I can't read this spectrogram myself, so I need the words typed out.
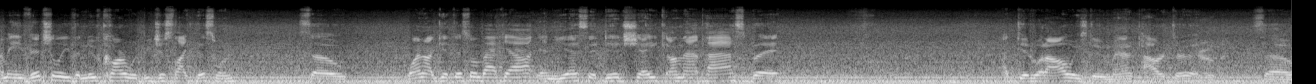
I mean, eventually the new car would be just like this one. So, why not get this one back out? And yes, it did shake on that pass, but I did what I always do, man. I powered through it. So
